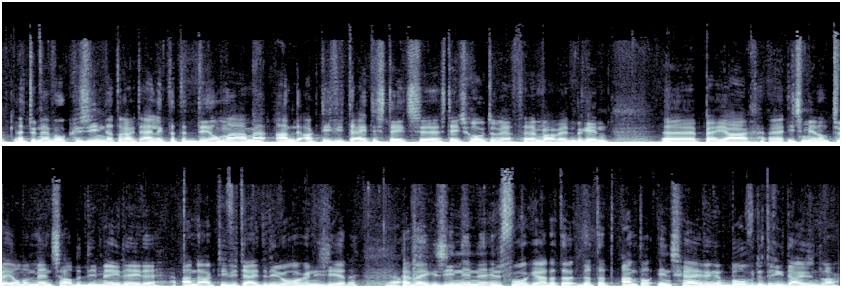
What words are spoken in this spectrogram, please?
Okay. En toen hebben we ook gezien dat er uiteindelijk dat de deelname aan de activiteiten steeds, uh, steeds groter werd. Hè? Waar we in het begin uh, per jaar uh, iets meer dan 200 mensen hadden die meededen aan de activiteiten die we organiseerden, ja. hebben wij gezien in, in het vorig jaar dat, dat dat aantal inschrijvingen boven de 3000 lag.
